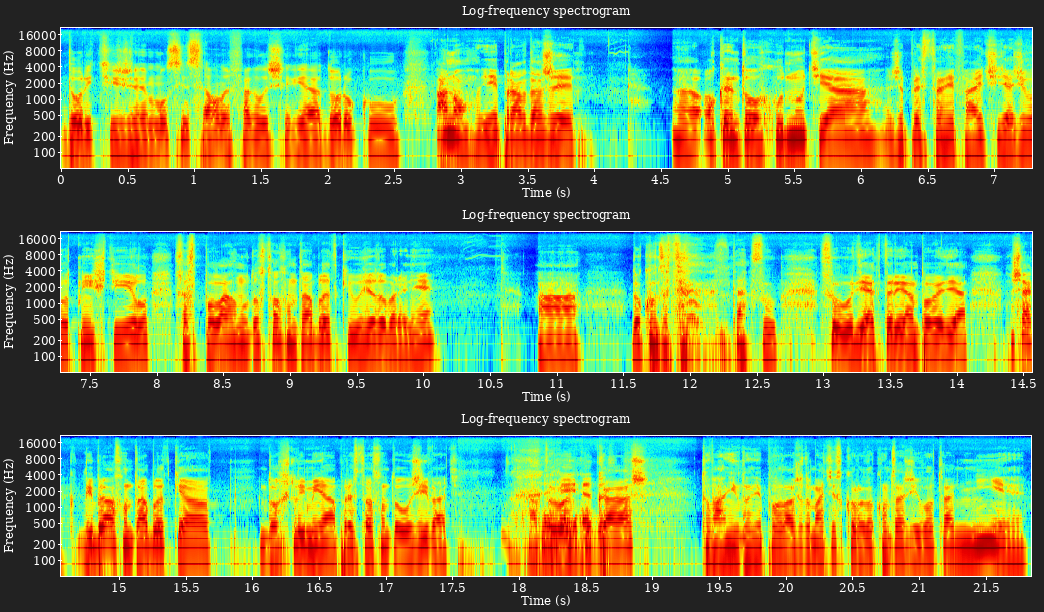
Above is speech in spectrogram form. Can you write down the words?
Doriti, že musím sa, ale fakt, však ja do roku, Áno, je pravda, že e, okrem toho chudnutia, že prestane fajčiť a životný štýl, sa spolahnú, dostal som tabletky, už je dobre, nie? A dokonca t- tá sú, sú ľudia, ktorí vám povedia, "No však vybral som tabletky a došli mi a prestal som to užívať. A to len ukáž, to vám nikto nepovedal, že to máte skoro do konca života? Nie.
